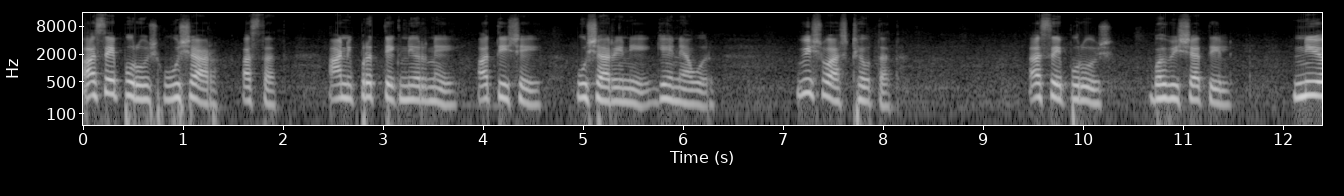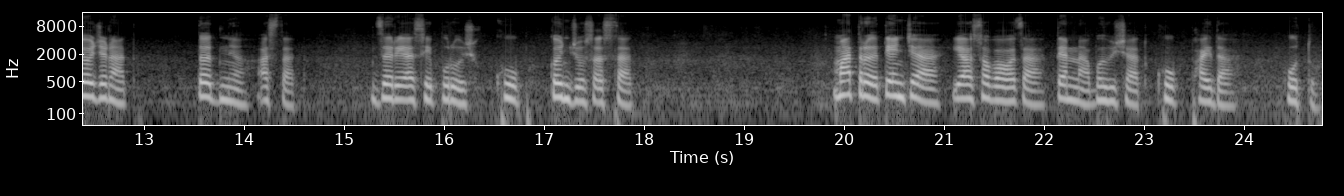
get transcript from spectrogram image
असे पुरुष हुशार असतात आणि प्रत्येक निर्णय अतिशय हुशारीने घेण्यावर विश्वास ठेवतात. असे पुरुष भविष्यातील नियोजनात तज्ज्ञ असतात. जरी असे पुरुष खूप कंजूस असतात मात्र त्यांच्या या स्वभावाचा त्यांना भविष्यात खूप फायदा होतो.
